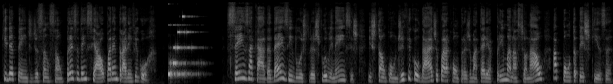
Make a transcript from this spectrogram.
que depende de sanção presidencial para entrar em vigor. Seis a cada dez indústrias fluminenses estão com dificuldade para compra de matéria-prima nacional, aponta pesquisa.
